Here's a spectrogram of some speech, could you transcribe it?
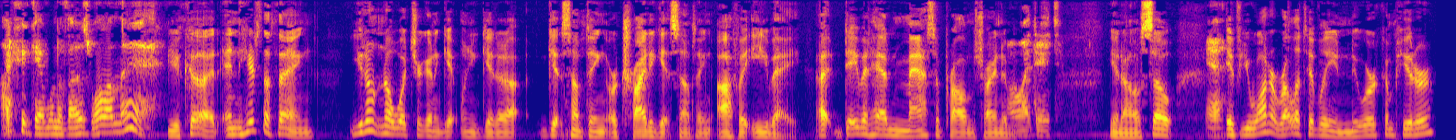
I could get one of those while I'm there. You could. And here's the thing: you don't know what you're going to get when you get it up, get something or try to get something off of eBay. Uh, David had massive problems trying to Oh, I did. You know, so Yeah. if you want a relatively newer computer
